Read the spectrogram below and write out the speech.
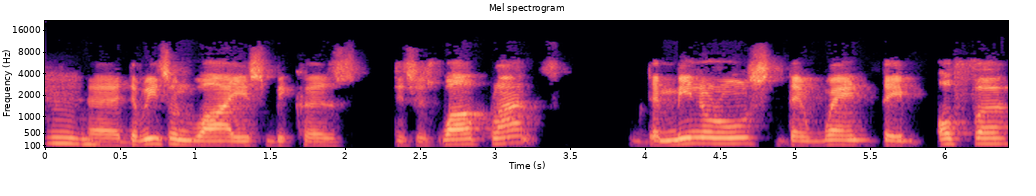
Mm. Uh, the reason why is because this is wild plants the minerals they went they offer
